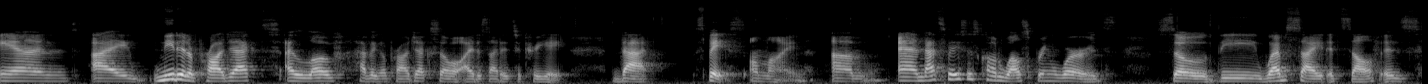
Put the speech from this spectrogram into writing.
And I needed a project. I love having a project, so I decided to create that space online. Um, and that space is called Wellspring Words. So the website itself is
